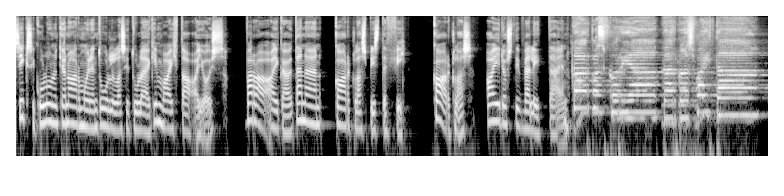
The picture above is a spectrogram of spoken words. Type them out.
Siksi kulunut ja naarmuinen tuulilasi tuleekin vaihtaa ajoissa. Varaa aikaa jo tänään karklas.fi. Karklas, aidosti välittäen. Karklas korjaa, Karklas vaihtaa.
